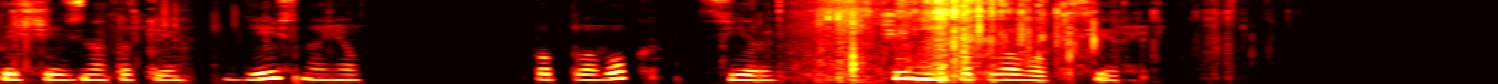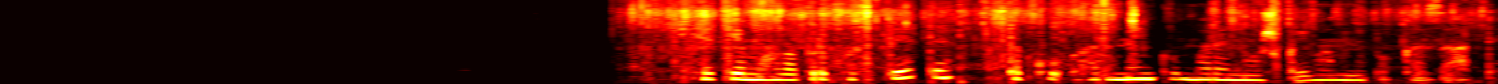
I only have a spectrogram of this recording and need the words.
Пишіть знатоки. Дійсно, я поплавок сірий. Чим не поплавок сірий? Як я могла пропустити таку гарненьку мариношку і вам не показати.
